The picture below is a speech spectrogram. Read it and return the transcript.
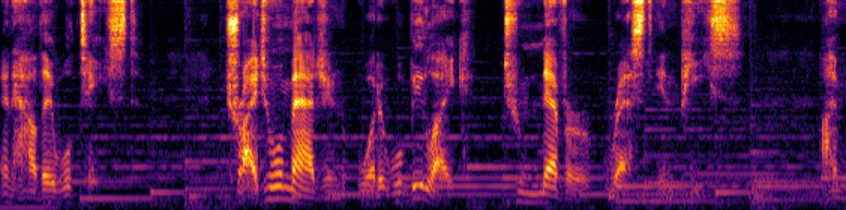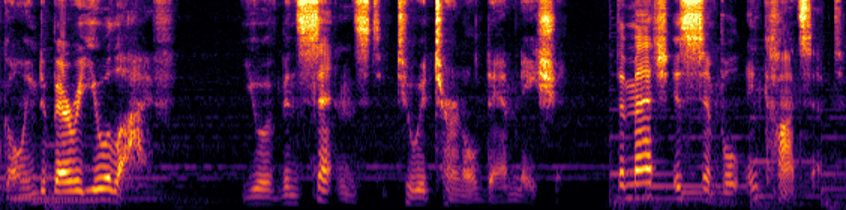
and how they will taste? Try to imagine what it will be like to never rest in peace. I'm going to bury you alive. You have been sentenced to eternal damnation. The match is simple in concept.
